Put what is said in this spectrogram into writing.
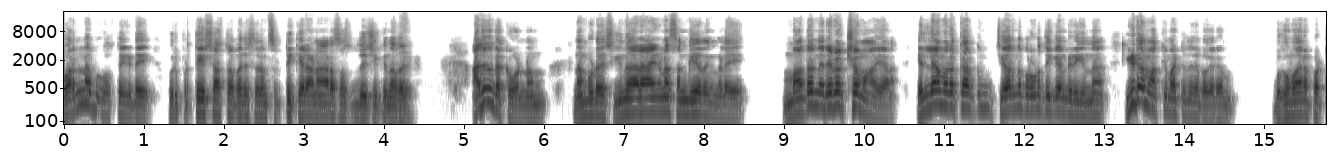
വർണവ്യവസ്ഥയുടെ ഒരു പ്രത്യയശാസ്ത്ര പരിസരം സൃഷ്ടിക്കലാണ് ആർ എസ് എസ് ഉദ്ദേശിക്കുന്നത്. അതിന് തക്കവണ്ണം നമ്മുടെ ശ്രീനാരായണ സങ്കേതങ്ങളെ മതനിരപേക്ഷമായ എല്ലാ മതക്കാർക്കും ചേർന്ന് പ്രവർത്തിക്കാൻ കഴിയുന്ന ഇടമാക്കി മാറ്റുന്നതിന് പകരം ബഹുമാനപ്പെട്ട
